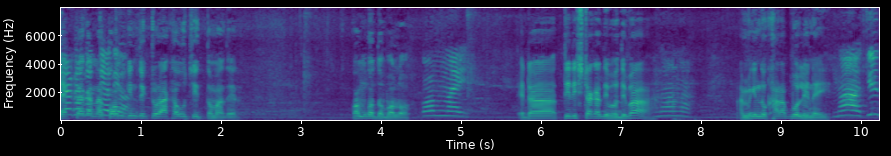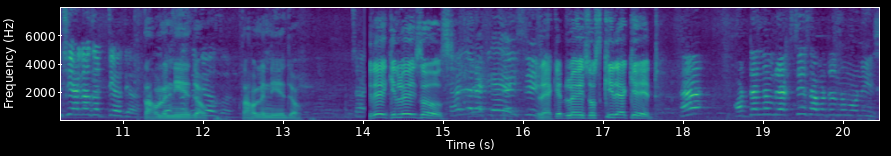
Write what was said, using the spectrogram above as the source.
এক টাকা না কম কিন্তু একটু রাখা উচিত তোমাদের। কম কত বলো? কম নাই। এটা তিরিশ টাকা দিব দিবা? আমি কিন্তু খারাপ বলি নাই। তাহলে নিয়ে যাও। তাহলে নিয়ে যাও। আচ্ছা। রে কি লইছস। র্যাকেট লইছস? কি র্যাকেট? নাম অনিস।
